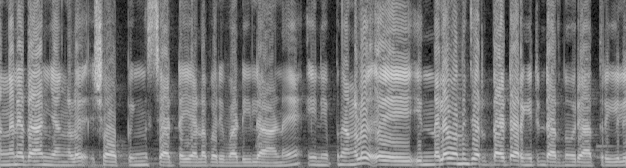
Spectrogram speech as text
അങ്ങനെ ഇതാ ഞങ്ങൾ ഷോപ്പിംഗ് സ്റ്റാർട്ട് ചെയ്യാനുള്ള പരിപാടിയിലാണ്. ഇനി ഞങ്ങൾ ഇന്നലെ ഒന്ന് ചെറുതായിട്ട് ഇറങ്ങിയിട്ടുണ്ടായിരുന്നു രാത്രിയിൽ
